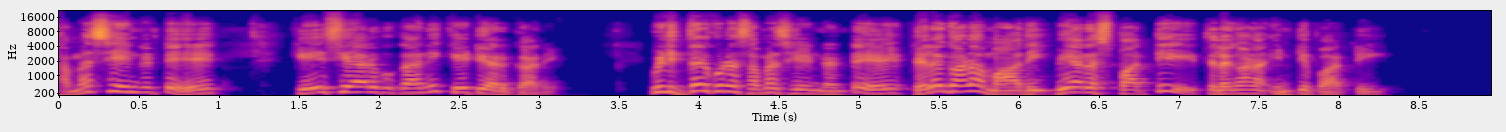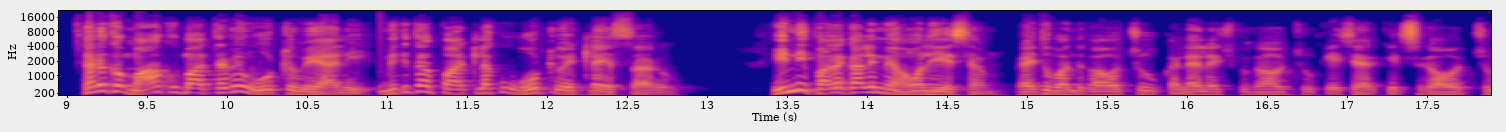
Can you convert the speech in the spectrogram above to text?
సమస్య ఏంటంటే కేసీఆర్కు కానీ కేటీఆర్కు కానీ వీళ్ళిద్దరికి ఉన్న సమస్య ఏంటంటే తెలంగాణ మాది బీఆర్ఎస్ పార్టీ తెలంగాణ ఇంటి పార్టీ. కనుక మాకు మాత్రమే ఓట్లు వేయాలి. మిగతా పార్టీలకు ఓట్లు ఎట్లా ఇస్తారు ఇన్ని పథకాలు మేము అమలు చేశాం. రైతు బంధు కావచ్చు కళ్యాణలక్ష్మి కావచ్చు కేసీఆర్ కిట్స్ కావచ్చు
